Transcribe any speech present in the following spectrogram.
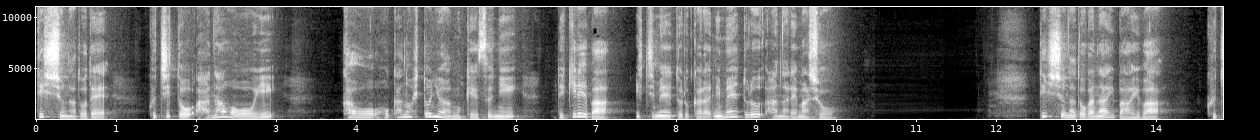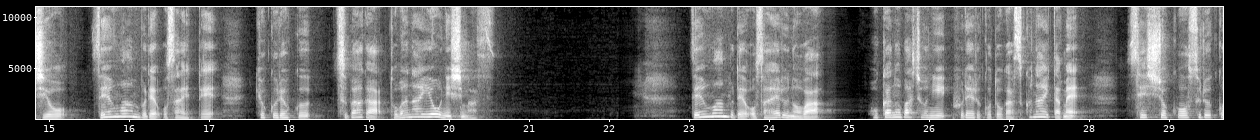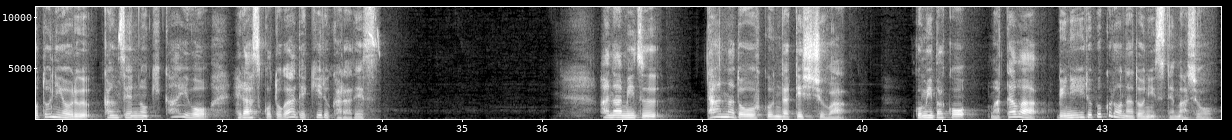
ティッシュなどで口と鼻を覆い顔を他の人には向けずにできれば1メートルから2メートル離れましょう。ティッシュなどがない場合は口を前腕部で押さえて極力唾が飛ばないようにします。前腕部で押さえるのは他の場所に触れることが少ないため接触をすることによる感染の機会を減らすことができるからです。鼻水、痰などを含んだティッシュはゴミ箱またはビニール袋などに捨てましょ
